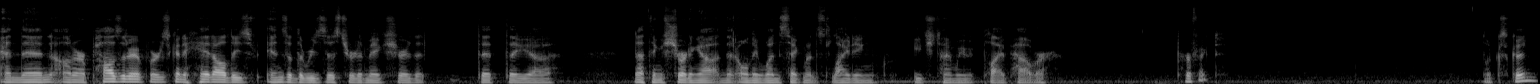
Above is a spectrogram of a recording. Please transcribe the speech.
And then on our positive, we're just going to hit all these ends of the resistor to make sure that, that the uh, nothing's shorting out and that only one segment's lighting each time we apply power. Perfect. Looks good.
